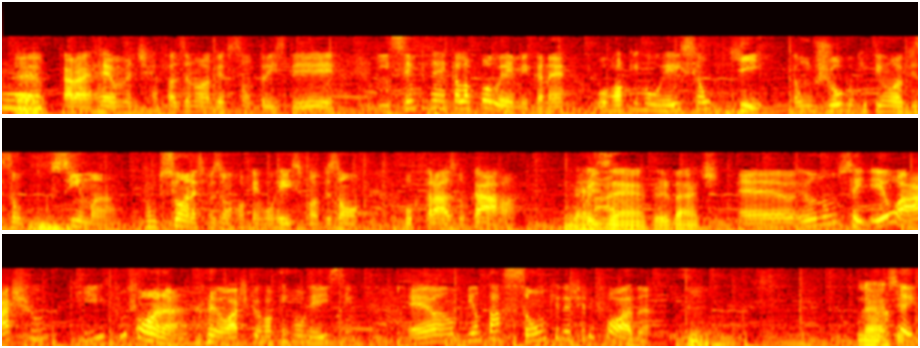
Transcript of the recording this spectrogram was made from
É. o cara realmente refazendo uma versão 3D e sempre tem aquela polêmica, né? O Rock and Roll Race é o quê? É um jogo que tem uma visão por cima? Funciona se fazer um Rock and Roll Race com uma visão por trás do carro? né? Pois é, verdade. É, eu não sei. Eu acho que funciona. Eu acho que o Rock and Roll Racing é a ambientação que deixa ele foda. Sim. Né, Não sei,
